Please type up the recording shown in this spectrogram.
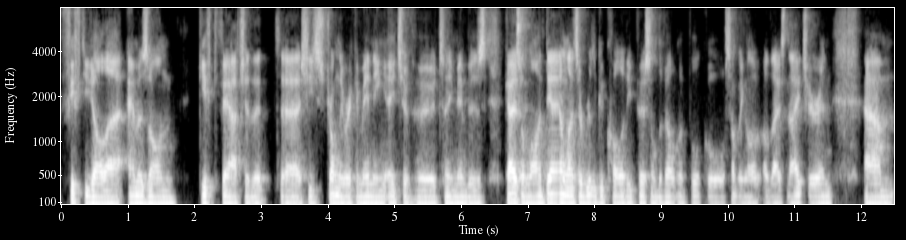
fifty dollar Amazon gift voucher that uh, she's strongly recommending each of her team members goes online, downloads a really good quality personal development book or something of, of those nature. And um,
